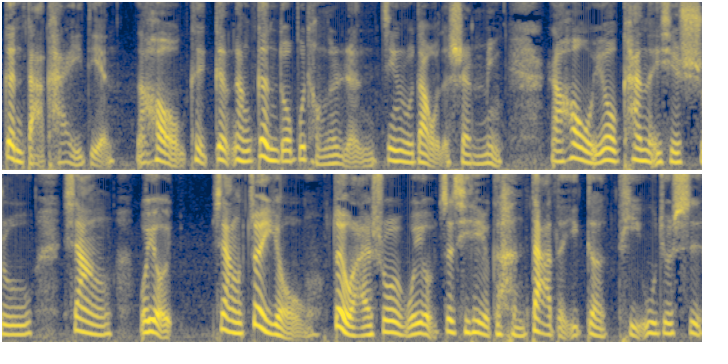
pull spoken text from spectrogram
更打开一点，然后可以更让更多不同的人进入到我的生命。然后我又看了一些书，像我有像最有对我来说，我有这七天有个很大的一个体悟，就是，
